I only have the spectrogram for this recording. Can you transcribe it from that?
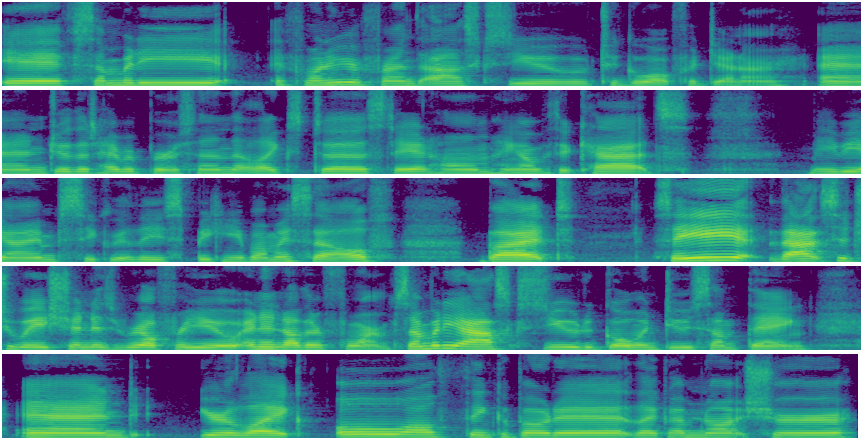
if somebody if one of your friends asks you to go out for dinner and you're the type of person that likes to stay at home, hang out with your cats, maybe I'm secretly speaking about myself, but say that situation is real for you in another form. Somebody asks you to go and do something and you're like, "Oh, I'll think about it. Like I'm not sure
